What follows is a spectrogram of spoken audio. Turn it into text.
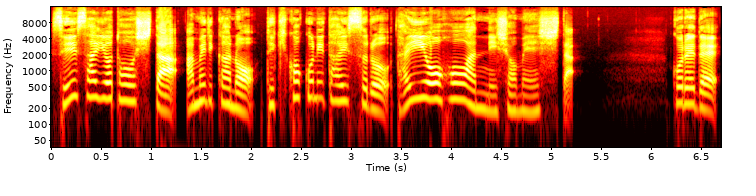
制裁を通したアメリカの敵国に対する対応法案に署名した。これで、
